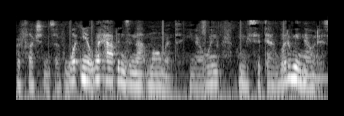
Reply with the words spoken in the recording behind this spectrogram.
reflections of what you know what happens in that moment. You know, when when we sit down, what do we notice?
